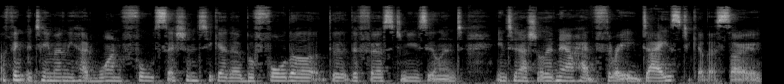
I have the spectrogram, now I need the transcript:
I think the team only had one full session together before the, the, the first New Zealand international. They've now had three days together, so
